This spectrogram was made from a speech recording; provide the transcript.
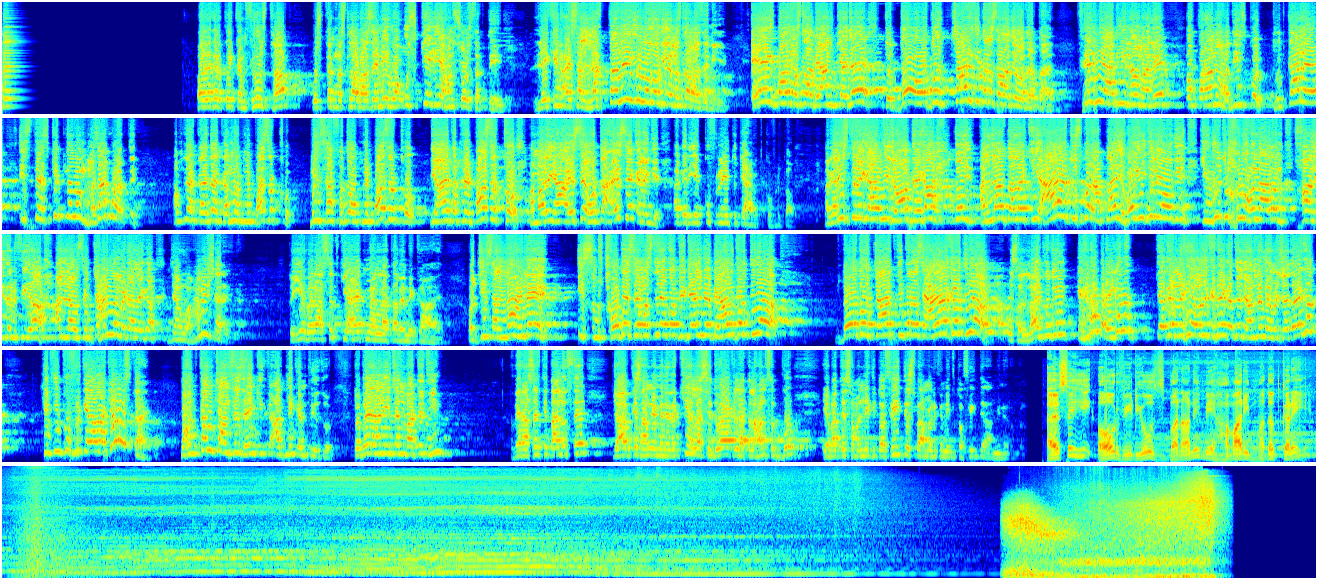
और अगर कोई कंफ्यूज था, उस तक मसला वाजे नहीं हुआ, उसके लिए हम सोच सकते हैं। लेकिन ऐसा लगता नहीं कि लोगों के लिए मसला वाजे नहीं है। एक बार मसला बयान किया जाए तो दो और दो चार की तरह से वाजे हो जाता है। फिर भी आदमी ना माने और कुरान हदीस को धुतकारे, इससे कितने लोग मज़ाक उड़ाते अपना कायदा करना अपने पास रखो मुझे फतवा अपने पास रखो, ये आयत अपने पास रखो। हमारे यहाँ ऐसे होता, ऐसे करेंगे। अगर ये कुफर नहीं तो क्या कुफर बताओ? अगर इस तरह के आदमी जवाब देगा तो अल्लाह ताला की आयत उस पर अप्लाई होगी कि नहीं होगी? कि खालिदन फिहा, अल्लाह उसे जहन्नम में डालेगा, जहाँ वो हमेशा रहेगा। तो ये वरासत की आयत में अल्लाह ताला ने कहा है। और जिस अल्लाह ने इस छोटे से मसले को डिटेल में बयान कर दिया दो दो चार की तरह से आया कर दिया। उस अल्लाह को तो कहना पड़ेगा ना कि अगर नहीं अमल करेगा तो जानने में हमेशा जाएगा। क्योंकि कुफर के अलावा क्या रास्ता है? बहुत कम चांसेस है कि आदमी कंफ्यूज हो। तो बहरहाल ये चंद बातें थी। विरासत के ताल्लुक से जो आपके सामने मैंने रखी अल्लाह से दुआ अल्लाह ताला हम सबको ये बातें समझने की तौफीक दे, उस पर अमल करने की तौफीक दे। आमीन ऐसे ही और वीडियोस बनाने में हमारी मदद करें।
